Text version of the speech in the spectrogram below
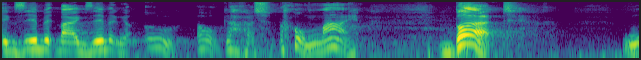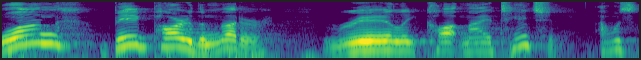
exhibit by exhibit and go, oh, oh gosh, oh my. But one big part of the mutter really caught my attention. I was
